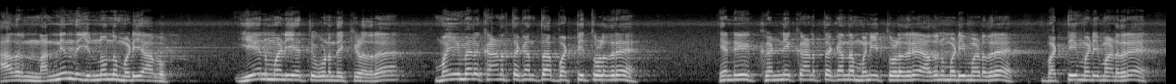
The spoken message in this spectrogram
ಆದ್ರೆ ನನ್ನಿಂದ ಇನ್ನೊಂದು ಮಡಿ ಆಗ್ಬೇಕು. ಏನು ಮಡಿ ಎತ್ತಿಕೊಂಡೆ ಕೇಳಿದ್ರೆ, ಮೈ ಮೇಲೆ ಕಾಣ್ತಕ್ಕಂಥ ಬಟ್ಟೆ ತೊಳೆದ್ರೆ, ಏನ್ರಿ ಕಣ್ಣಿಗೆ ಕಾಣ್ತಕ್ಕಂಥ ಮನಿ ತೊಳೆದ್ರೆ ಅದನ್ನು ಮಡಿ ಮಾಡಿದ್ರೆ, ಬಟ್ಟೆ ಮಡಿ ಮಾಡಿದ್ರೆ,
